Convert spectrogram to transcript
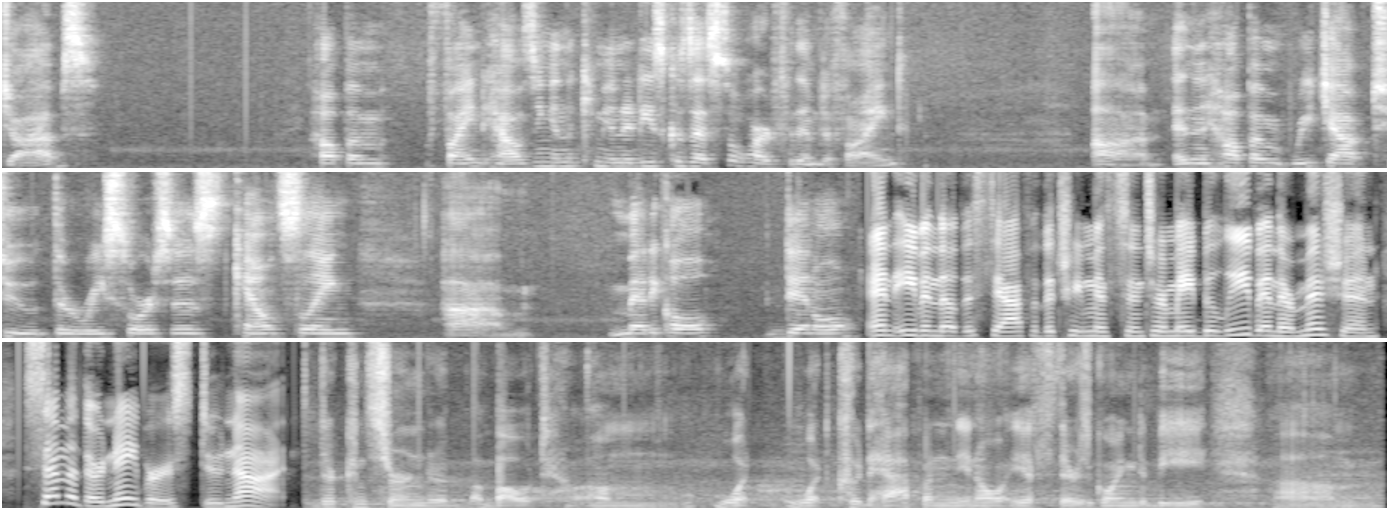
jobs, help them find housing in the communities because that's so hard for them to find um, and then help them reach out to their resources, counseling, um, medical, dental. And even though the staff of the treatment center may believe in their mission, some of their neighbors do not. They're concerned about um, what what could happen. You know, if there's going to be um,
